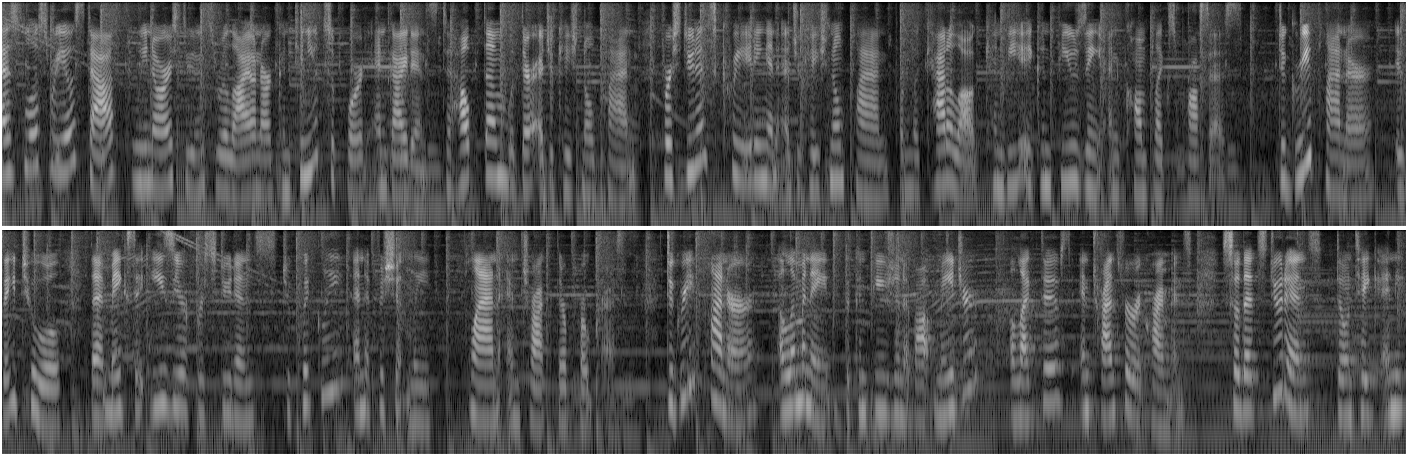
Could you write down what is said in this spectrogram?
As Los Rios staff, we know our students rely on our continued support and guidance to help them with their educational plan. For students, creating an educational plan from the catalog can be a confusing and complex process. Degree Planner is a tool that makes it easier for students to quickly and efficiently plan and track their progress. Degree Planner eliminates the confusion about major, electives, and transfer requirements so that students don't take any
